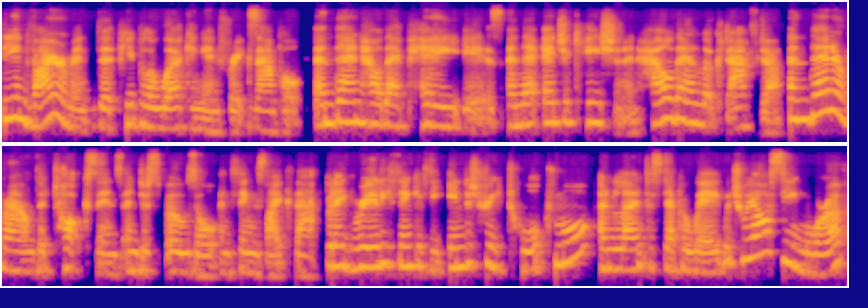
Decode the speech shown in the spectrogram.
the environment that people are working in for example and then how their pay is and their education and how they're looked after and then around the toxins and disposal and things like that. But i really think if the industry talked more and learned to step away which we are seeing more of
